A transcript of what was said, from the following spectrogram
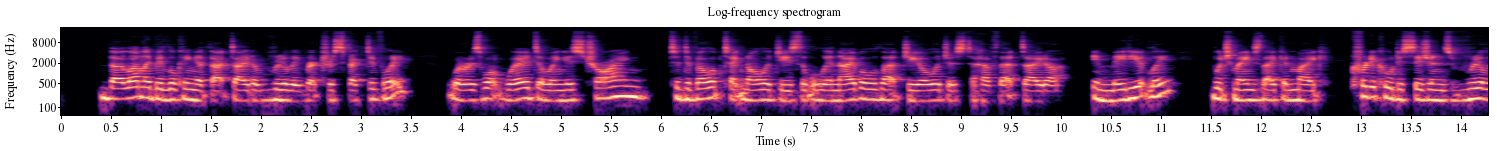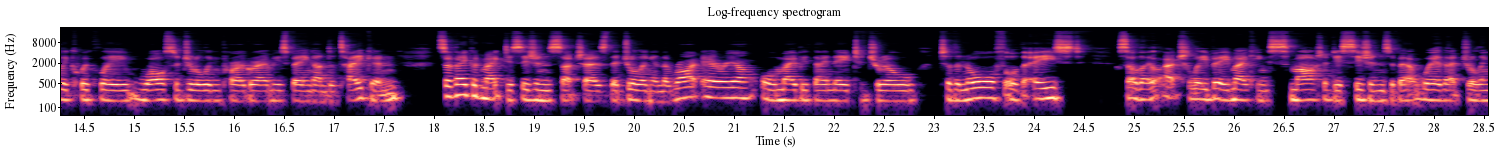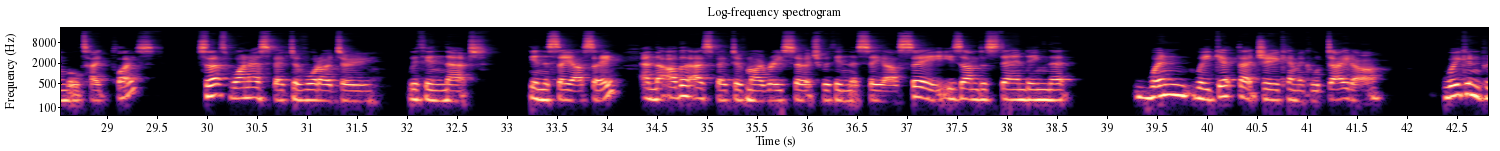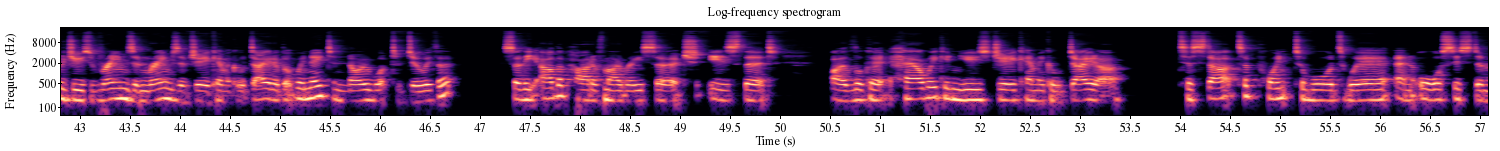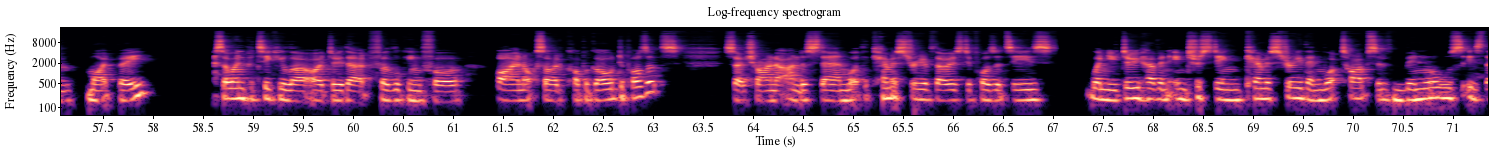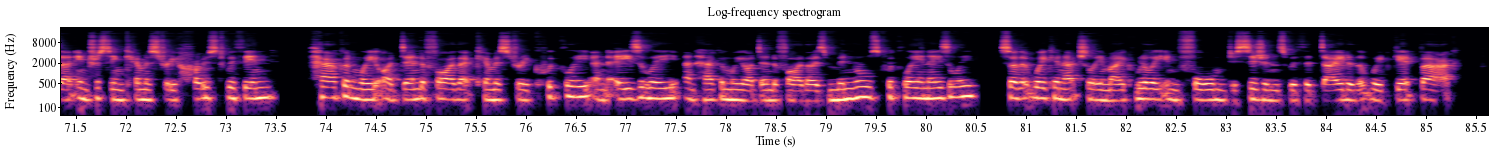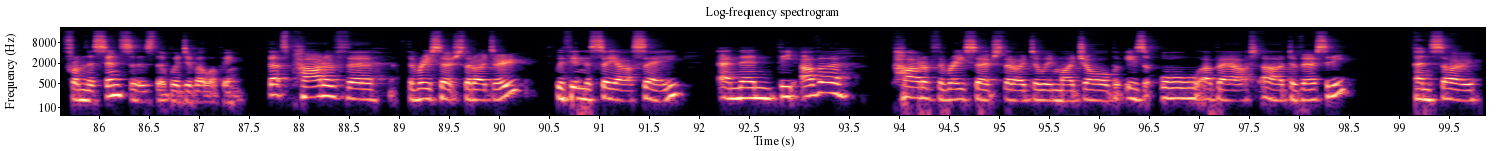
they'll only be looking at that data really retrospectively. Whereas what we're doing is trying to develop technologies that will enable that geologist to have that data immediately, which means they can make critical decisions really quickly whilst a drilling program is being undertaken. So they could make decisions such as they're drilling in the right area, or maybe they need to drill to the north or the east. So they'll actually be making smarter decisions about where that drilling will take place. So that's one aspect of what I do within that in the CRC. And the other aspect of my research within the CRC is understanding that when we get that geochemical data, we can produce reams and reams of geochemical data, but we need to know what to do with it. So, the other part of my research is that I look at how we can use geochemical data to start to point towards where an ore system might be. So, in particular, I do that for looking for iron oxide copper gold deposits. So, trying to understand what the chemistry of those deposits is, when you do have an interesting chemistry, then what types of minerals is that interesting chemistry host within? How can we identify that chemistry quickly and easily? And how can we identify those minerals quickly and easily so that we can actually make really informed decisions with the data that we'd get back from the sensors that we're developing? That's part of the, the research that I do within the CRC. And then the other part of the research that I do in my job is all about uh, diversity. And so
